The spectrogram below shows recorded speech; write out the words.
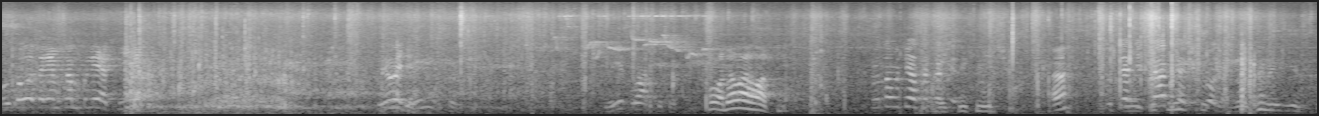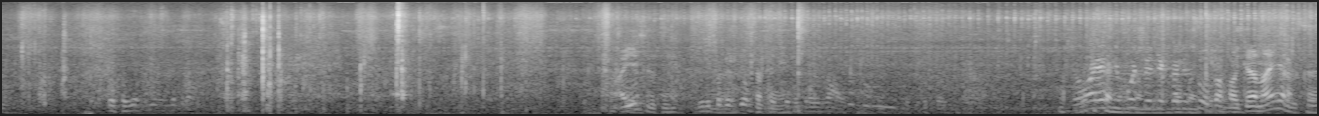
У кого-то ремкомплект есть? Люди? Есть лапки тут? О, давай лапки за коле- А? У тебя десятка или что там? А есть это? Давай, если хочешь, я тебе колесо дам. А у тебя найнеровская?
